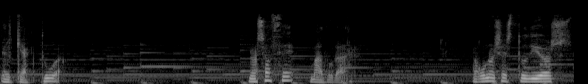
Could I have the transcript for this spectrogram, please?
el que actúa, nos hace madurar. Algunos estudios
